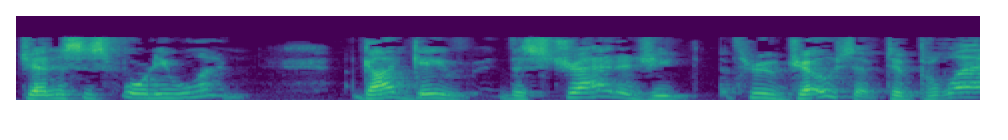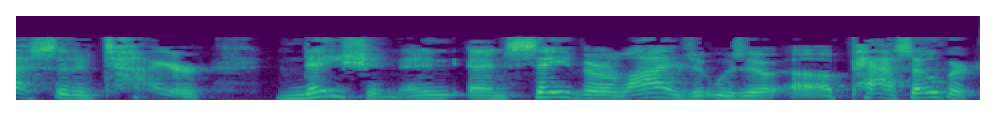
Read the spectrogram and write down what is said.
Genesis 41 God gave the strategy through Joseph to bless an entire nation and, and save their lives. It was a, a Passover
